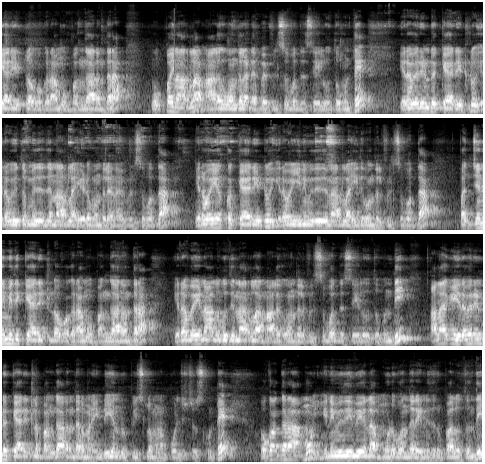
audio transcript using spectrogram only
క్యారెట్ల ఒక గ్రాము బంగారం ధర ముప్పై నారుల నాలుగు వందల డెబ్బై ఫిల్స్ వద్ద సేల్ అవుతూ ఉంటే ఇరవై రెండు క్యారెట్లు ఇరవై తొమ్మిది దినార్ల ఏడు వందల ఎనభై ఫిల్స్ వద్ద ఇరవై ఒక్క క్యారెట్ ఇరవై ఎనిమిది దినార్ల ఐదు వందల ఫిల్స్ వద్ద పద్దెనిమిది క్యారెట్లు ఒక గ్రాము బంగారం ధర ఇరవై నాలుగు దినార్ల నాలుగు వందల పిలుసు వద్ద సేల్ అవుతూ ఉంది. అలాగే ఇరవై రెండు క్యారెట్ల బంగారం ధర మన ఇండియన్ రూపీస్లో మనం పోల్చి చూసుకుంటే ఒక గ్రాము ఎనిమిది వేల మూడు వందల ఎనిమిది రూపాయలు అవుతుంది.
